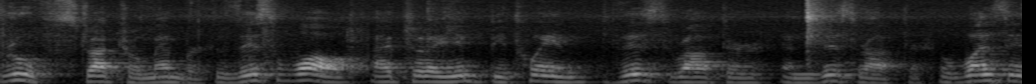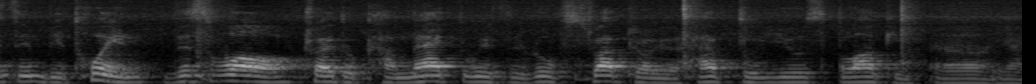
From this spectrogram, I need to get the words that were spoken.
roof structural member. This wall actually in between this rafter and this rafter. Once it's in between, this wall try to connect with the roof structure, you have to use blocking. Oh, yeah.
